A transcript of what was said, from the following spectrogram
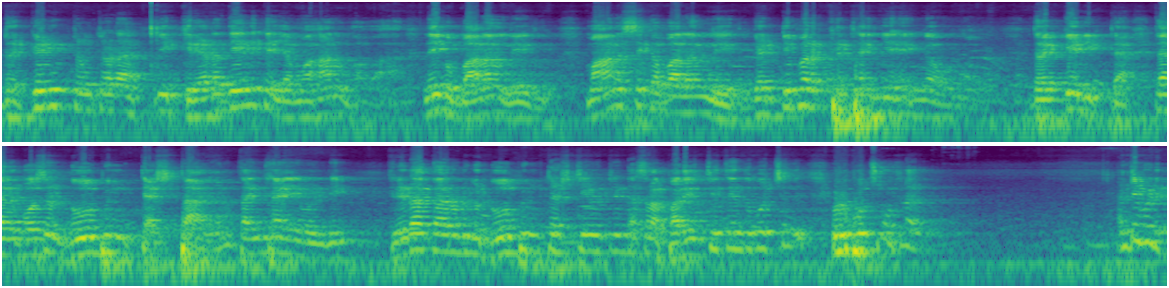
డ్రగ్ అడిక్ట్ అవుతాడా? ఈ క్రీడ దేనికయ్యా మహానుభావ నీకు బలం లేదు మానసిక బలం లేదు గడ్డి పరక్కటి అన్యాయంగా ఉన్నావు. డ్రగ్ అడిక్టా? దానికోసం డోపింగ్ టెస్టా? ఎంత అన్యాయం అండి? క్రీడాకారుడికి డోపింగ్ టెస్ట్ ఏమిటంటే అసలు ఆ పరిస్థితి ఎందుకు వచ్చింది? వీడు పుచ్చుకుంటున్నారు. అంటే వీడు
